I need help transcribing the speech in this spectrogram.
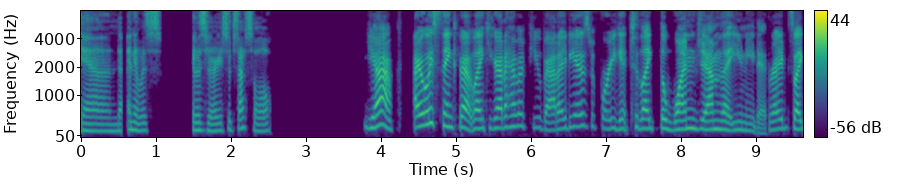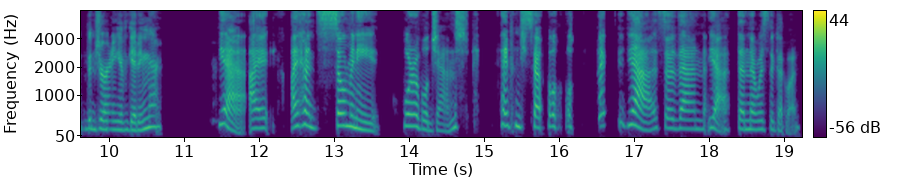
And, and it was, it was very successful. Yeah. I always think that like you got to have a few bad ideas before you get to like the one gem that you needed, right? It's like the mm-hmm. journey of getting there. Yeah. I, I had so many horrible gems. And so, yeah. So then, yeah, then there was the good one.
